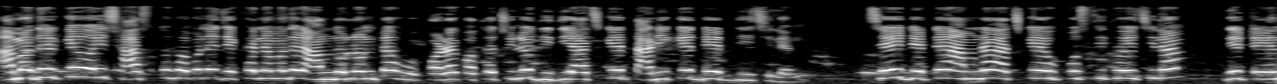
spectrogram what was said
আমাদেরকে ওই স্বাস্থ্য ভবনে যেখানে আমাদের আন্দোলনটা করার কথা ছিল দিদি আজকে তারিখে ডেট দিয়েছিলেন। সেই ডেটে আমরা আজকে উপস্থিত হয়েছিলাম যে ট্রেন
